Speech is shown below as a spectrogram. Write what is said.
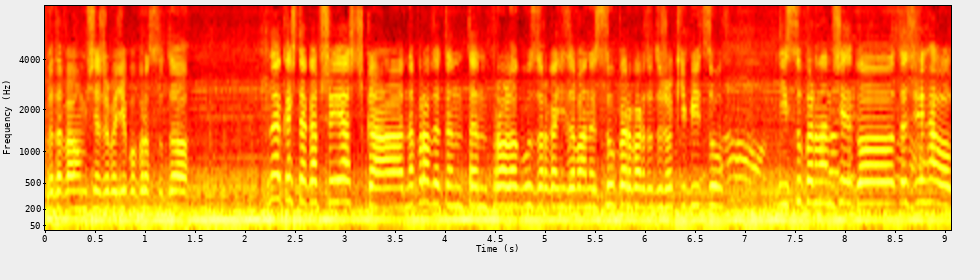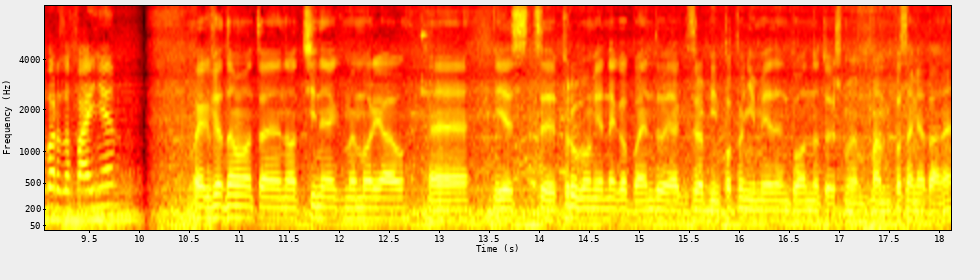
Wydawało mi się, że będzie po prostu to no, jakaś taka przejażdżka. Naprawdę ten, ten prolog był zorganizowany super, bardzo dużo kibiców i super nam się go też jechało bardzo fajnie. Bo jak wiadomo, ten odcinek, memoriał e, jest e, próbą jednego błędu. Jak zrobimy, popełnimy jeden błąd, no to już mam- mamy pozamiatane.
